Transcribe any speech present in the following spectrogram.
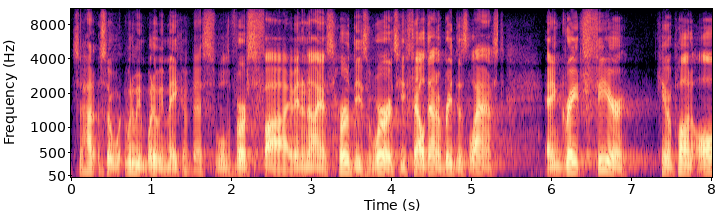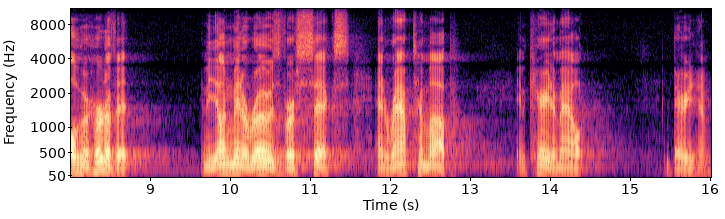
So, how, so what, do we, what do we make of this? Well, verse 5 Ananias heard these words. He fell down and breathed his last, and great fear came upon all who heard of it. And the young men arose, verse 6, and wrapped him up and carried him out and buried him.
